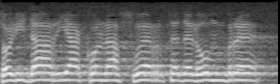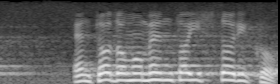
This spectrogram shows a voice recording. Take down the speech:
solidaria con la suerte del hombre en todo momento histórico,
